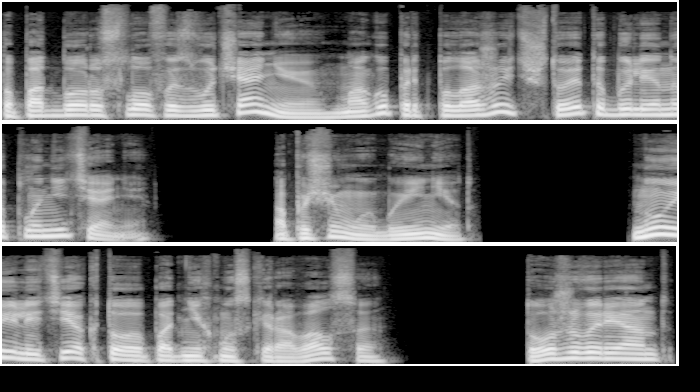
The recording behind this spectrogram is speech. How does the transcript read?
По подбору слов и звучанию могу предположить, что это были инопланетяне. А почему бы и нет? Ну или те, кто под них маскировался. Тоже вариант.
